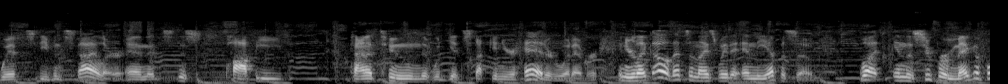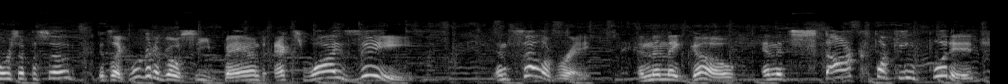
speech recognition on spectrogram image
with Steven Skyler. And it's this poppy kind of tune that would get stuck in your head or whatever. And you're like, oh, that's a nice way to end the episode. But in the Super Megaforce episode, it's like, we're gonna go see band XYZ and celebrate. And then they go, and it's stock fucking footage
